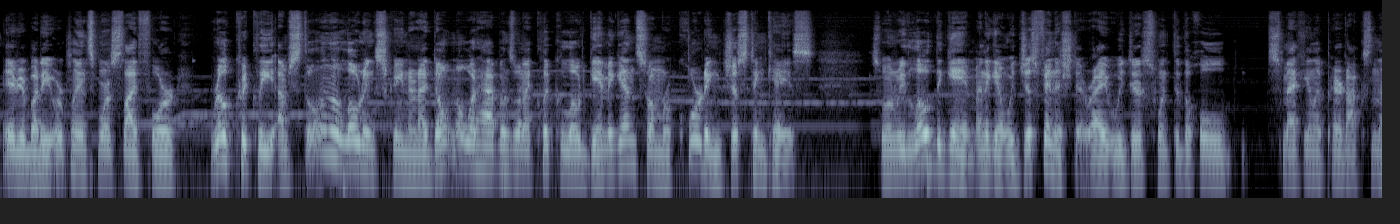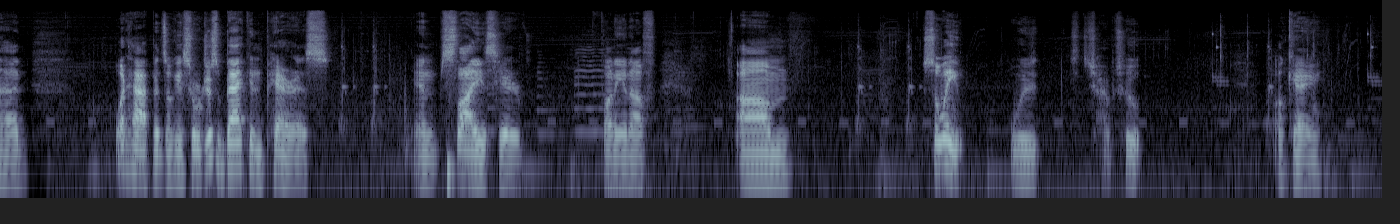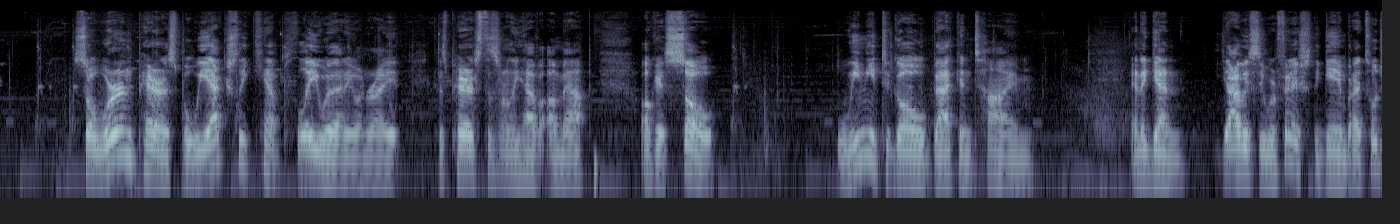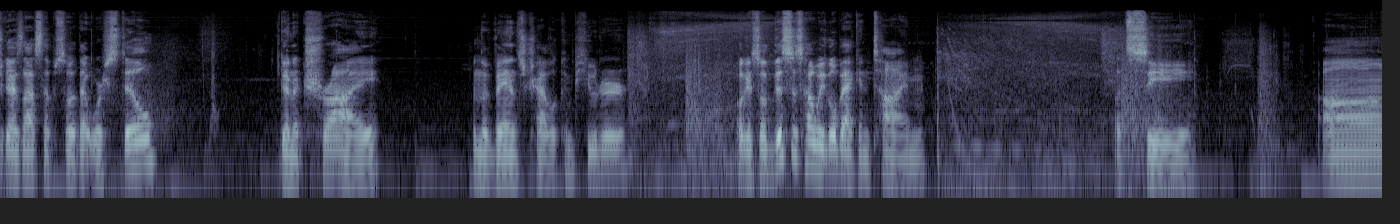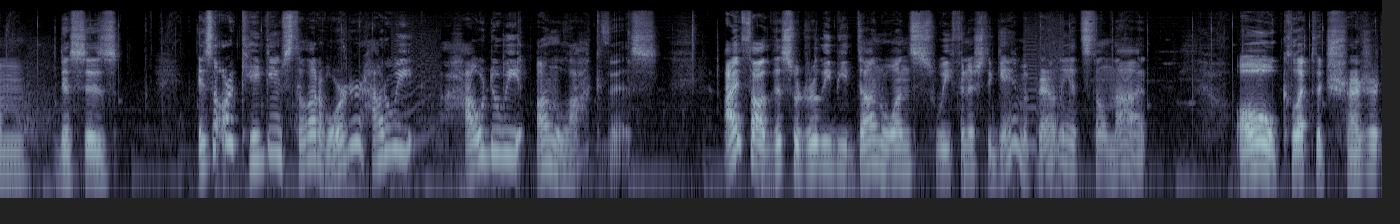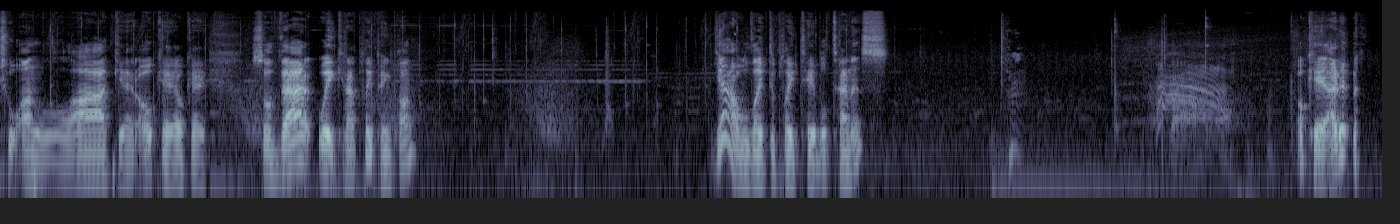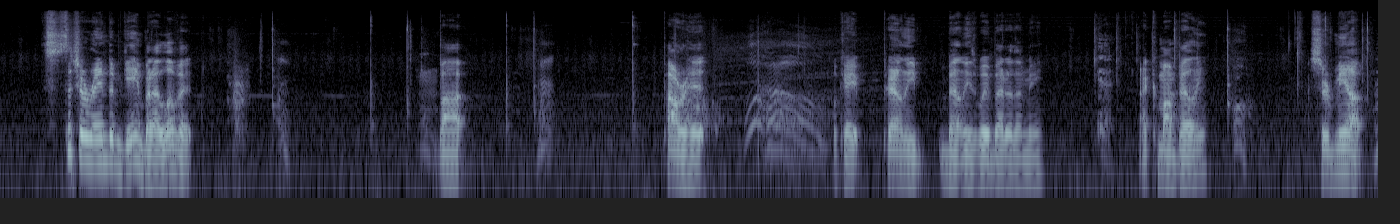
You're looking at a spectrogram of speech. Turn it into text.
Hey everybody, we're playing some more Sly 4. Real quickly, I'm still in the loading screen and I don't know what happens when I click load game again, so I'm recording just in case. So when we load the game, and again, we just finished it, right? We just went through the whole smacking like paradox in the head. What happens? Okay, so we're just back in Paris. And Sly is here, funny enough. Um, so wait, we chapter two. Okay, so we're in Paris, but we actually can't play with anyone, right? Because Paris doesn't really have a map. Okay, so we need to go back in time. And again, obviously we're finished the game, but I told you guys last episode that we're still gonna try in the Vance travel computer. Okay, so this is how we go back in time. Let's see. Um, this is is the arcade game still out of order? How do we how do we unlock this? I thought this would really be done once we finish the game. Apparently it's still not. Oh, collect the treasure to unlock it. Okay, okay. So that... Wait, can I play ping pong? Yeah, I would like to play table tennis. Okay, I didn't... This is such a random game, but I love it. Bop. Power hit. Okay, apparently Bentley's way better than me. Alright, come on, Bentley. Serve me up.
